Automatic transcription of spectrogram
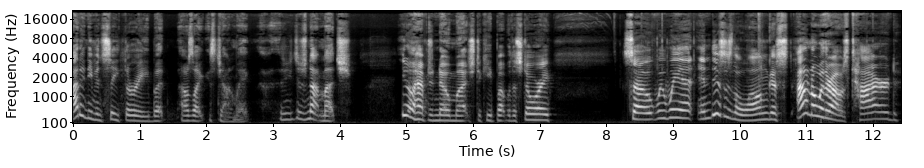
I didn't even see 3, but I was like, it's John Wick. There's not much. You don't have to know much to keep up with the story. So we went, and this is the longest. I don't know whether I was tired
